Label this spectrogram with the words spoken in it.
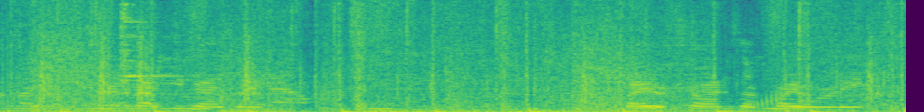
I'm not even concerned about you guys right now. Spidertron's a priority.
